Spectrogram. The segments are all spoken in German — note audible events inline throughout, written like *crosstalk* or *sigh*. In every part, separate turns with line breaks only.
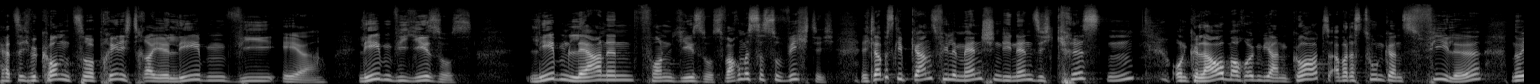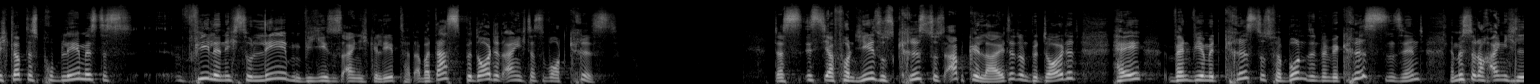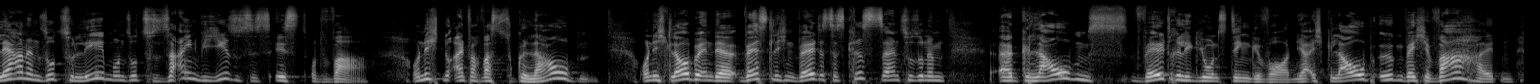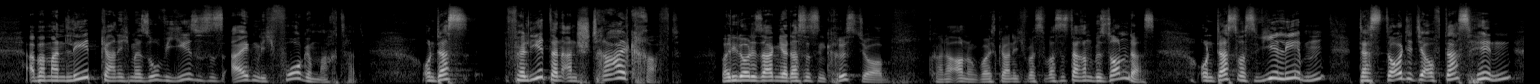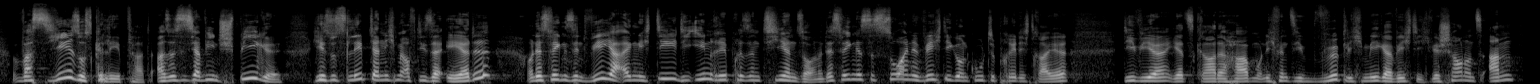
Herzlich willkommen zur Predigtreihe Leben wie er. Leben wie Jesus. Leben lernen von Jesus. Warum ist das so wichtig? Ich glaube, es gibt ganz viele Menschen, die nennen sich Christen und glauben auch irgendwie an Gott, aber das tun ganz viele. Nur ich glaube, das Problem ist, dass viele nicht so leben, wie Jesus eigentlich gelebt hat. Aber das bedeutet eigentlich das Wort Christ das ist ja von Jesus Christus abgeleitet und bedeutet, hey, wenn wir mit Christus verbunden sind, wenn wir Christen sind, dann müsst ihr doch eigentlich lernen, so zu leben und so zu sein, wie Jesus es ist und war. Und nicht nur einfach was zu glauben. Und ich glaube, in der westlichen Welt ist das Christsein zu so einem äh, Glaubens-Weltreligionsding geworden. Ja, ich glaube irgendwelche Wahrheiten, aber man lebt gar nicht mehr so, wie Jesus es eigentlich vorgemacht hat. Und das verliert dann an Strahlkraft. Weil die Leute sagen, ja, das ist ein Christ, ja, pff, keine Ahnung, weiß gar nicht, was, was ist daran besonders. Und das, was wir leben, das deutet ja auf das hin, was Jesus gelebt hat. Also es ist ja wie ein Spiegel. Jesus lebt ja nicht mehr auf dieser Erde und deswegen sind wir ja eigentlich die, die ihn repräsentieren sollen. Und deswegen ist es so eine wichtige und gute Predigtreihe, die wir jetzt gerade haben. Und ich finde sie wirklich mega wichtig. Wir schauen uns an,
